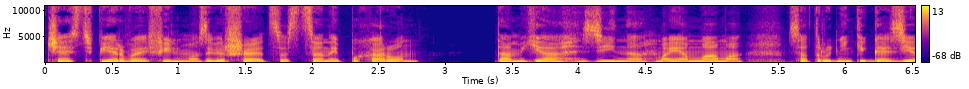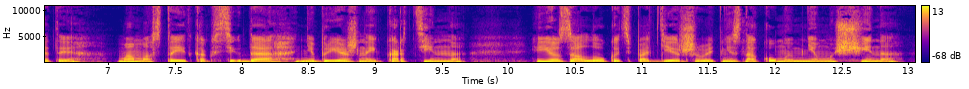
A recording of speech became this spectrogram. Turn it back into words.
Часть первая фильма завершается сценой похорон. Там я, Зина, моя мама, сотрудники газеты. Мама стоит, как всегда, небрежно и картинно. Ее за локоть поддерживает незнакомый мне мужчина —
